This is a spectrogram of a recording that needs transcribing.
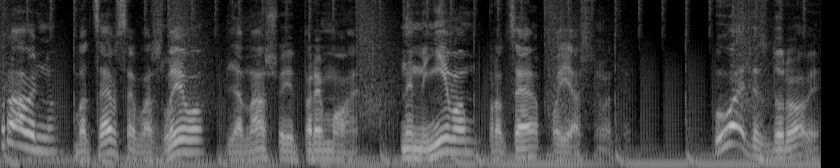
Правильно, бо це все важливо для нашої перемоги. Не мені вам про це пояснювати. Бувайте здорові!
